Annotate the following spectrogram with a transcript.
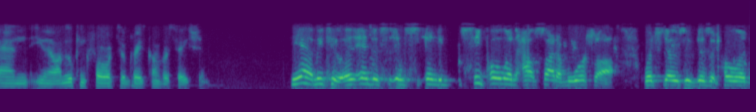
And you know, I'm looking forward to a great conversation. Yeah, me too. And, and, to, and, and to see Poland outside of Warsaw, which those who visit Poland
